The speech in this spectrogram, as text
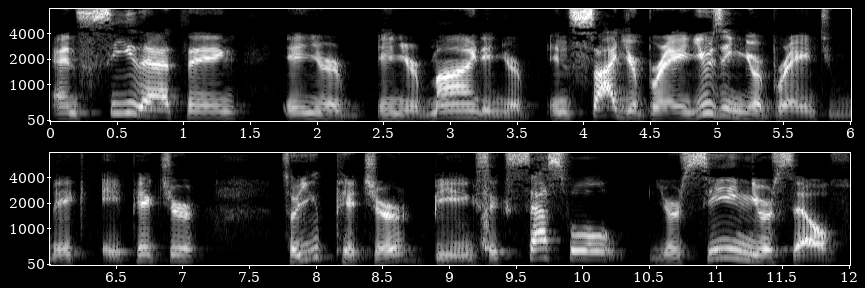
and see that thing in your in your mind in your inside your brain using your brain to make a picture so you picture being successful you're seeing yourself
